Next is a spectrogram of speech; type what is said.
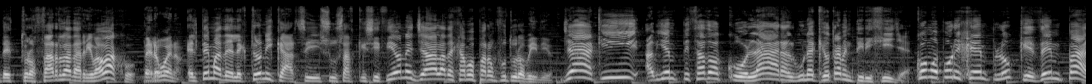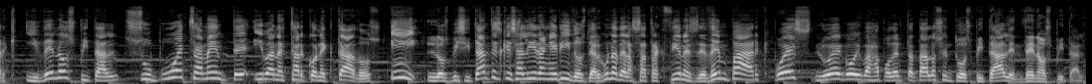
destrozarla de arriba abajo. Pero bueno, el tema de Electronic Arts y sus adquisiciones ya la dejamos para un futuro vídeo. Ya aquí había empezado a colar alguna que otra mentirijilla, como por ejemplo que Den Park y Den Hospital supuestamente iban a estar conectados y los visitantes que salieran heridos de alguna de las atracciones de Den Park, pues luego ibas a poder tratarlos en tu hospital en Den Hospital.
